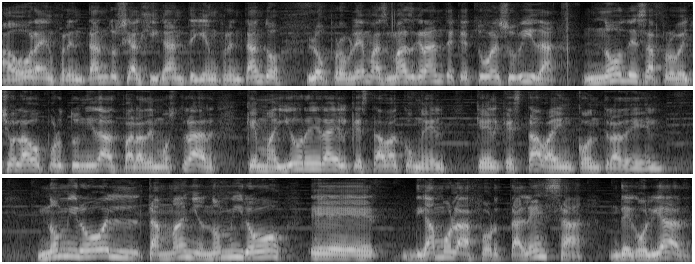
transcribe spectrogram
ahora enfrentándose al gigante y enfrentando los problemas más grandes que tuvo en su vida, no desaprovechó la oportunidad para demostrar que mayor era el que estaba con él que el que estaba en contra de él. No miró el tamaño, no miró, eh, digamos, la fortaleza de Goliat,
